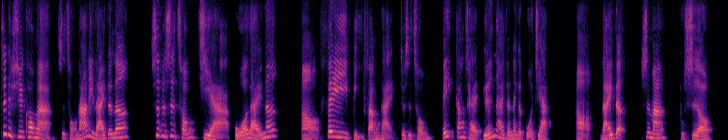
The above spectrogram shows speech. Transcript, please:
这个虚空啊，是从哪里来的呢？是不是从假国来呢？哦，非彼方来，就是从诶刚才原来的那个国家啊来的是吗？不是哦，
